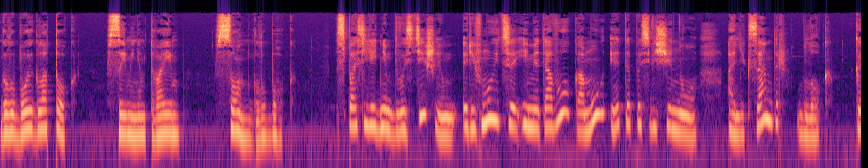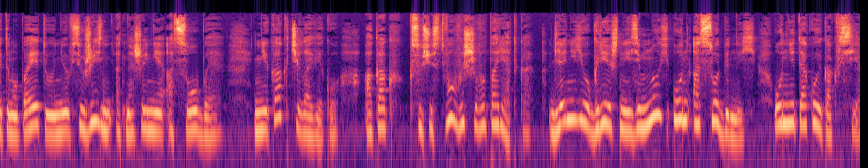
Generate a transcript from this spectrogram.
голубой глоток, с именем твоим сон глубок. С последним двустишием рифмуется имя того, кому это посвящено – Александр Блок. К этому поэту у нее всю жизнь отношение особое, не как к человеку, а как к существу высшего порядка. Для нее грешный и земной он особенный, он не такой, как все.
